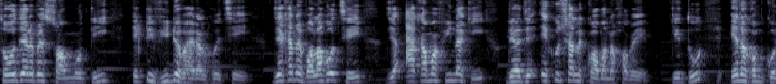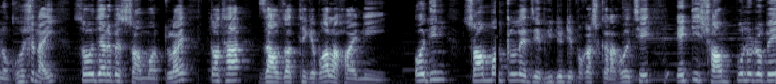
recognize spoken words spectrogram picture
সৌদি আরবের সম্মতি একটি ভিডিও ভাইরাল হয়েছে, যেখানে বলা হচ্ছে যে আকামা ফি নাকি দু হাজার একুশ সালে কমানো হবে। কিন্তু এরকম কোনো ঘোষণাই সৌদি আরবের শ্রম মন্ত্রণালয় তথা জাওজাত থেকে বলা হয়নি। ওই দিন শ্রম মন্ত্রণালয়ে যে ভিডিওটি প্রকাশ করা হয়েছে, এটি সম্পূর্ণরূপে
